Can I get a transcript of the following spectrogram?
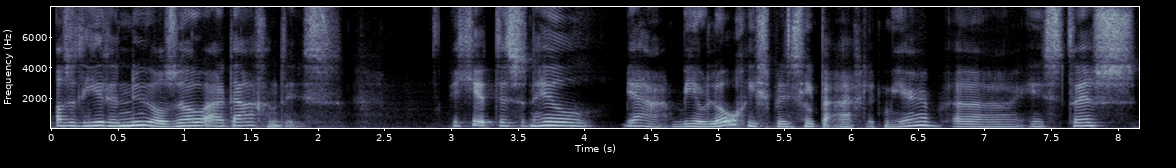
als het hier en nu al zo uitdagend is. Weet je, het is een heel ja, biologisch principe eigenlijk meer. Uh, in stress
